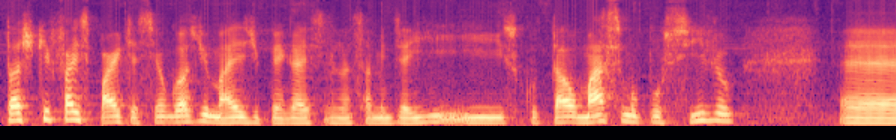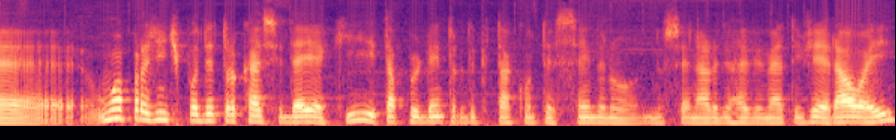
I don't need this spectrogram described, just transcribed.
Então acho que faz parte, assim, eu gosto demais de pegar esses lançamentos aí e escutar o máximo possível é, uma para a gente poder trocar essa ideia aqui e estar tá por dentro do que está acontecendo no, no, cenário do heavy metal em geral aí.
